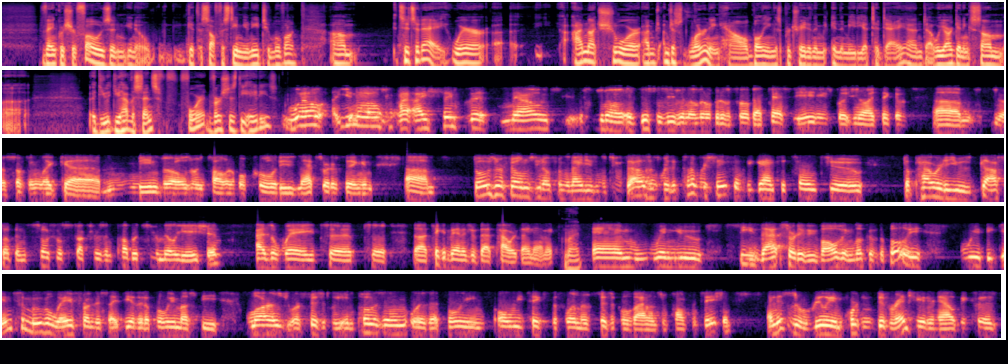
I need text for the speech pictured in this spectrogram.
vanquish your foes and you know get the self esteem you need to move on. Um, to today, where uh, I'm not sure, I'm I'm just learning how bullying is portrayed in the in the media today, and uh, we are getting some. Uh, do you do you have a sense for it versus the '80s? Well, you know, I, I think that now it's you know this is even a little bit of a throwback past the '80s, but you know I think of um, you know, something like uh, Mean Girls or Intolerable Cruelties and that sort of thing. And um, those are films, you know, from the 90s and the 2000s where the conversation began to turn to the power to use gossip and social structures and public humiliation as a way to to uh, take advantage of that power dynamic. Right. And when you see that sort of evolving look of the bully, we begin to move away from this idea that a bully must be large or physically imposing, or that bullying only takes the form of physical violence or confrontation. And this is a really important differentiator now because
